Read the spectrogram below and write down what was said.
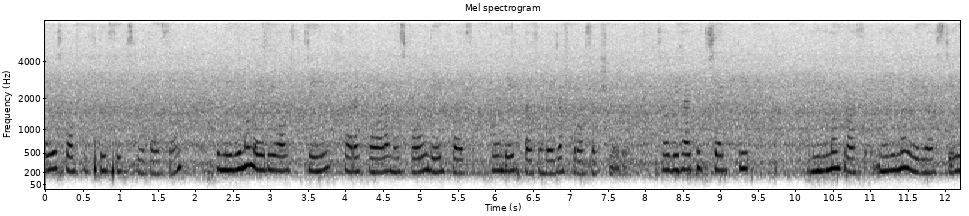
IS 456 2000 the minimum area of steel for a column is 0.8 0.8 percentage of cross section area so we have to check the minimum cross minimum area of steel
